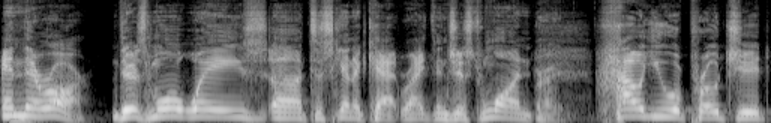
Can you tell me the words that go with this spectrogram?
And there are. There's more ways uh, to skin a cat, right, than just one. Right. How you approach it.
